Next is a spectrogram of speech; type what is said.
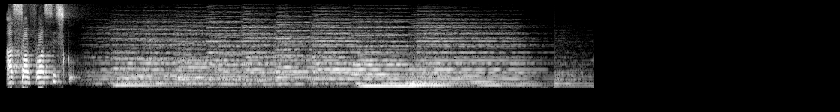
at San Francisco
